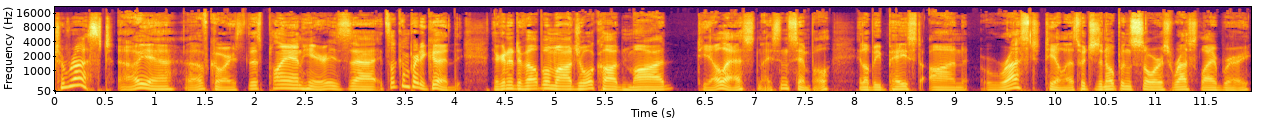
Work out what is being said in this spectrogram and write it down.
to Rust. Oh yeah, of course. This plan here is uh, it's looking pretty good. They're going to develop a module called Mod TLS, nice and simple. It'll be based on Rust TLS, which is an open source Rust library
